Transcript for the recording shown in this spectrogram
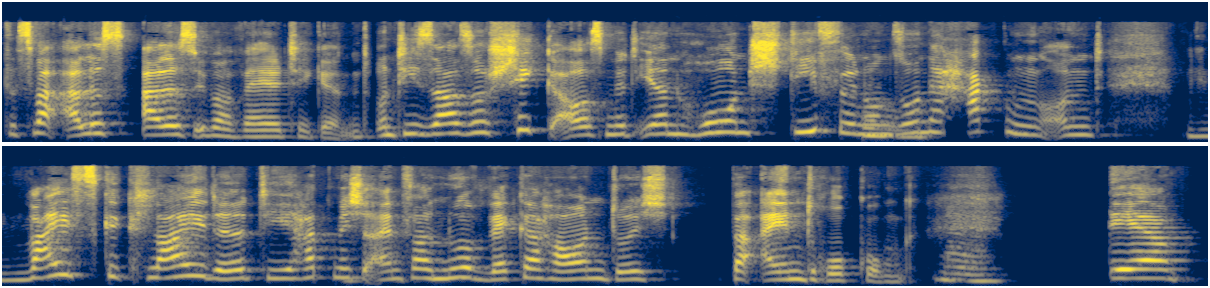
Das war alles, alles überwältigend. Und die sah so schick aus mit ihren hohen Stiefeln und so Mhm. eine Hacken und weiß gekleidet. Die hat mich einfach nur weggehauen durch Beeindruckung. Mhm. Der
